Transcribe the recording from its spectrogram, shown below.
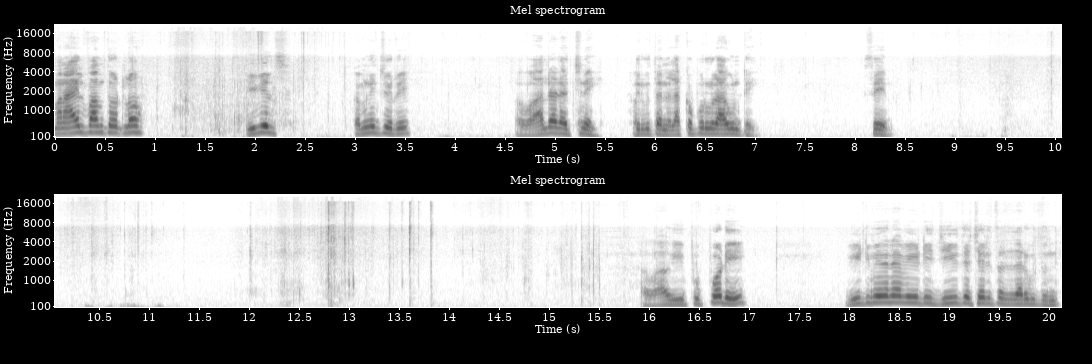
మన ఆయిల్ ఫామ్ తోటలో వివిల్స్ గమనించుర్రి. అవి ఆల్రెడీ వచ్చినాయి. తిరుగుతాయి లక్క పురుగు లాగుంటాయి సేమ్. అవి ఈ పుప్పొడి వీటి మీదనే వీటి జీవిత చరిత్ర జరుగుతుంది.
